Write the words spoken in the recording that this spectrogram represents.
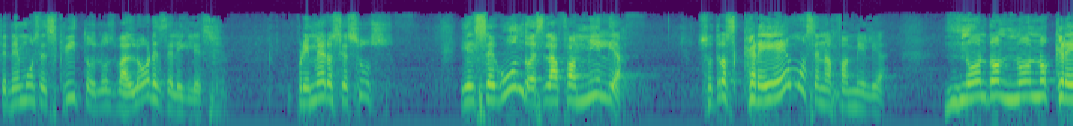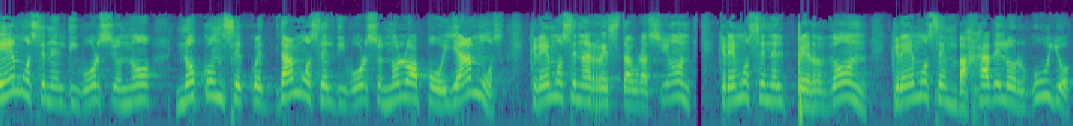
tenemos escritos los valores de la iglesia. primero es Jesús. Y el segundo es la familia. Nosotros creemos en la familia. No, no, no, no creemos en el divorcio, no, no consecuentamos el divorcio, no lo apoyamos. Creemos en la restauración, creemos en el perdón, creemos en bajar el orgullo,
